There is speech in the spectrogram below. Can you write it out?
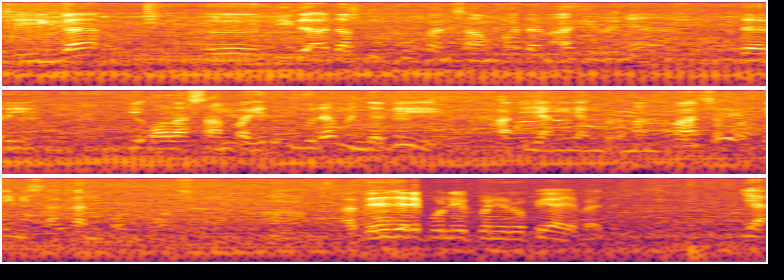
sehingga e, tidak ada tumpukan sampah dan akhirnya dari diolah sampah itu kemudian menjadi yang yang bermanfaat seperti misalkan kompos. Artinya jadi pundi-pundi rupiah ya Pak? Ya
